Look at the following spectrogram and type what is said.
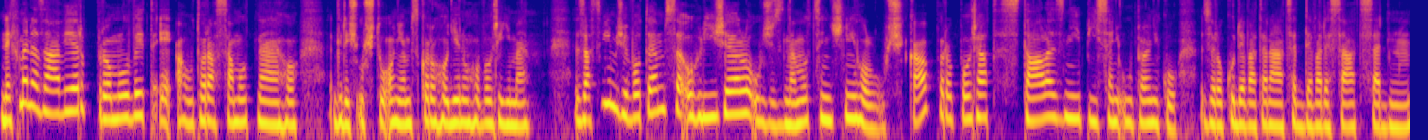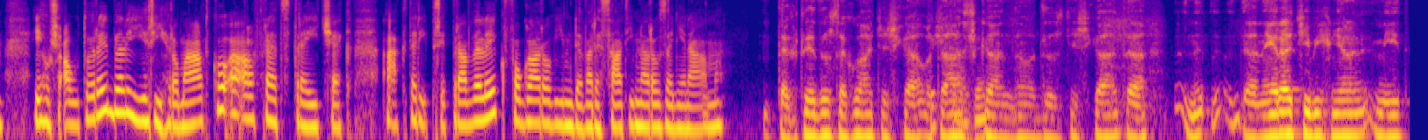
Nechme na závěr promluvit i autora samotného, když už tu o něm skoro hodinu hovoříme. Za svým životem se ohlížel už z nemocničního lůžka pro pořad Stále zní píseň úplňku z roku 1997. Jehož autory byli Jiří Hromádko a Alfred Strejček, a který připravili k Foglarovým 90. narozeninám. Tak to je dost taková těžká otázka, no dost těžká. Ta, ta nejradši bych měl mít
